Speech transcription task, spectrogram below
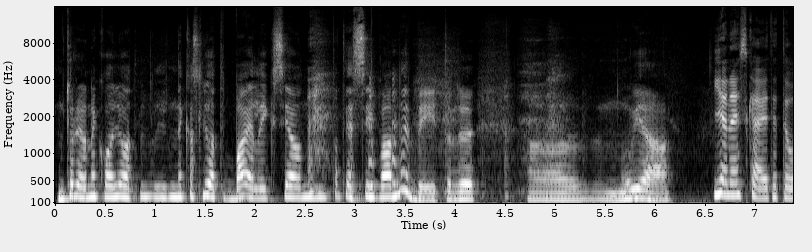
Nu, tur jau neko ļoti, nekas ļoti bailīgs jau patiesībā nebija. Tur, uh, nu, jā. Ja neskaita to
